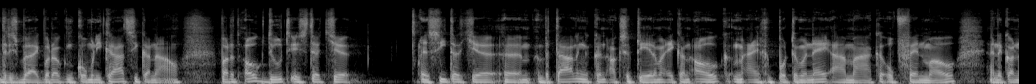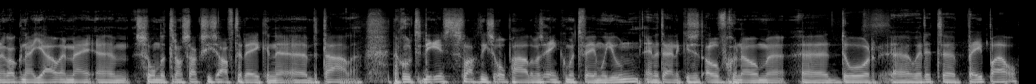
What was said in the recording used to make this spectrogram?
er is blijkbaar ook een communicatiekanaal. Wat het ook doet, is dat je ziet dat je um, betalingen kunt accepteren, maar ik kan ook mijn eigen portemonnee aanmaken op Venmo. En dan kan ik ook naar jou en mij um, zonder transacties af te rekenen uh, betalen. Nou goed, de eerste slag die ze ophaalden was 1,2 miljoen. En uiteindelijk is het overgenomen uh, door uh, hoe heet het, PayPal.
